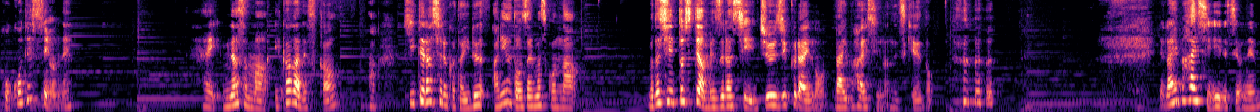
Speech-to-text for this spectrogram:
ここですよね。はい。皆様、いかがですか？あ、聞いてらっしゃる方いる。ありがとうございます、こんな。私としては珍しい10時くらいのライブ配信なんですけれど。ライブ配信いいですよね。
